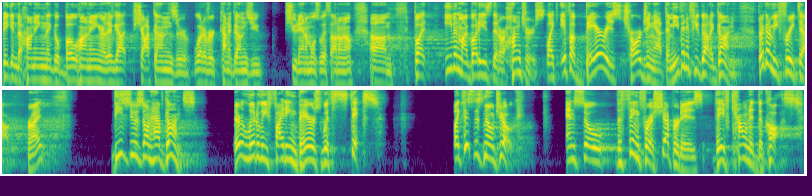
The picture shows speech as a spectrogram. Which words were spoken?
big into hunting. They go bow hunting or they've got shotguns or whatever kind of guns you shoot animals with. I don't know. Um, but even my buddies that are hunters, like if a bear is charging at them, even if you got a gun, they're to be freaked out, right? These dudes don't have guns. They're literally fighting bears with sticks. Like, this is no joke. And so the thing for a shepherd is they've counted the cost.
